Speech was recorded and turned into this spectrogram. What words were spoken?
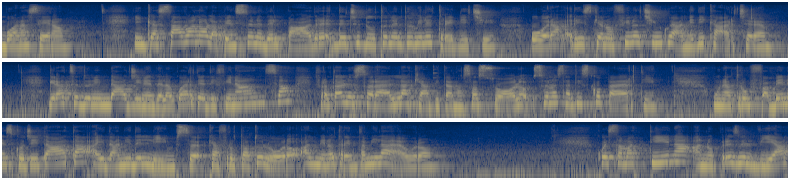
Buonasera. Incassavano la pensione del padre deceduto nel 2013, ora rischiano fino a 5 anni di carcere. Grazie ad un'indagine della Guardia di Finanza, fratello e sorella che abitano Sassuolo sono stati scoperti. Una truffa ben escogitata ai danni dell'Inps che ha fruttato loro almeno 30.000 euro. Questa mattina hanno preso il via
